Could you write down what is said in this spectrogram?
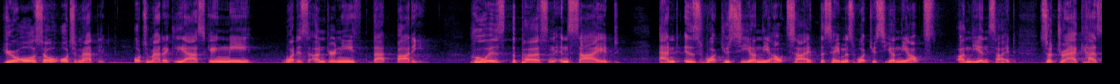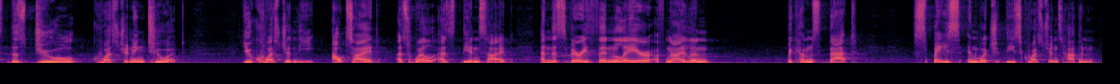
you're also automatic, automatically asking me, what is underneath that body? Who is the person inside? And is what you see on the outside the same as what you see on the, outs- on the inside? So drag has this dual questioning to it. You question the outside as well as the inside. And this very thin layer of nylon becomes that space in which these questions happen.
